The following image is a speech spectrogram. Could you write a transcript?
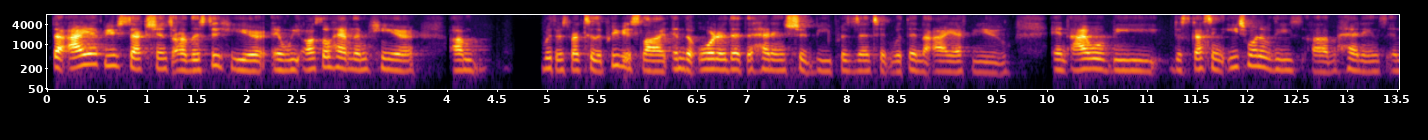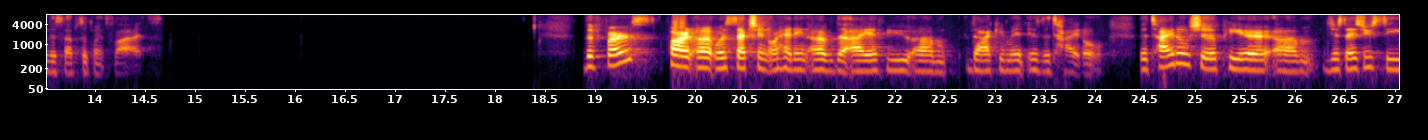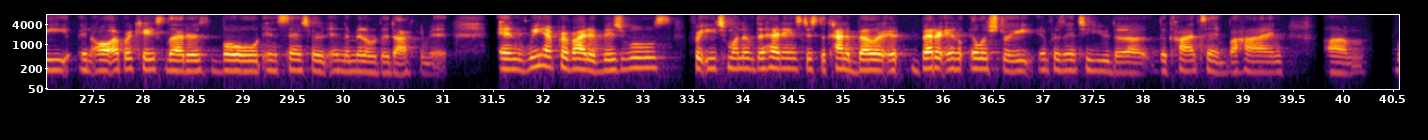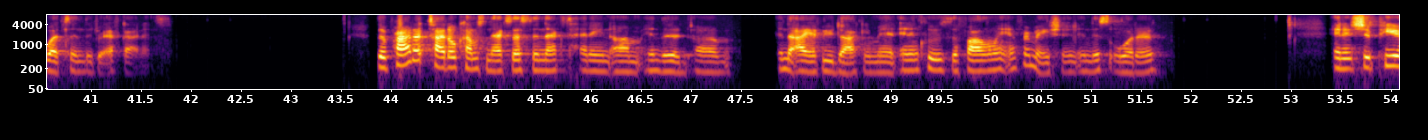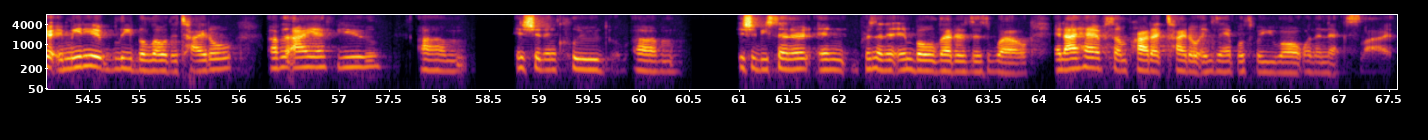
The IFU sections are listed here, and we also have them here um, with respect to the previous slide in the order that the headings should be presented within the IFU. And I will be discussing each one of these um, headings in the subsequent slides. The first part uh, or section or heading of the IFU um, document is the title. The title should appear um, just as you see in all uppercase letters, bold and centered in the middle of the document. And we have provided visuals for each one of the headings just to kind of better, better illustrate and present to you the, the content behind um, what's in the draft guidance. The product title comes next. That's the next heading um, in the um, in the IFU document and includes the following information in this order. And it should appear immediately below the title of the IFU. Um, it should include, um, it should be centered and presented in bold letters as well. And I have some product title examples for you all on the next slide.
